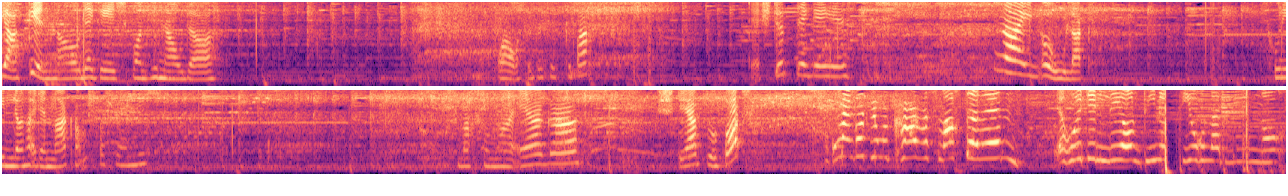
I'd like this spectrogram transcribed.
Ja, genau, der Gate spawnt genau da. Wow, was hat das jetzt gebracht? Der stirbt, der Gale. Nein, oh, Lack. Ich hole den Leon halt im Nahkampf wahrscheinlich. Ich mach schon mal Ärger. Sterb sofort. Oh mein Gott, Junge Karl, was macht er denn? Er holt den Leon Biene 400 Leben noch.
